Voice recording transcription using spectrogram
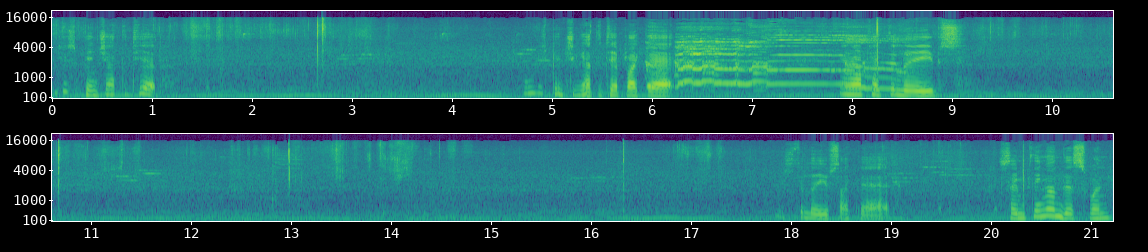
and just pinch out the tip. I'm just pinching out the tip like that. And I'll take the leaves. Just the leaves like that. Same thing on this one.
